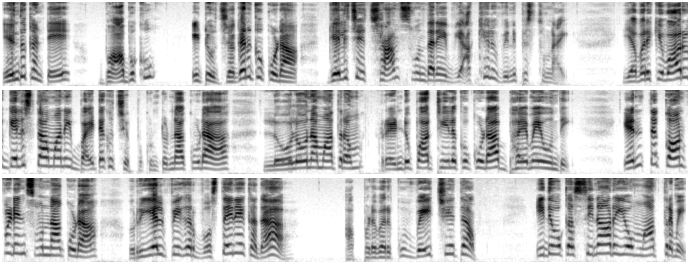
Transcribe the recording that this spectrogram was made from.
ఎందుకంటే బాబుకు, ఇటు జగన్కు కూడా గెలిచే ఛాన్స్ ఉందనే వ్యాఖ్యలు వినిపిస్తున్నాయి. ఎవరికి వారు గెలుస్తామని బయటకు చెప్పుకుంటున్నా కూడా లోలోన మాత్రం రెండు పార్టీలకు కూడా భయమే ఉంది. ఎంత కాన్ఫిడెన్స్ ఉన్నా కూడా రియల్ ఫిగర్ వస్తేనే కదా! అప్పటి వరకు వెయిట్ చేద్దాం. ఇది ఒక సినారియో మాత్రమే,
